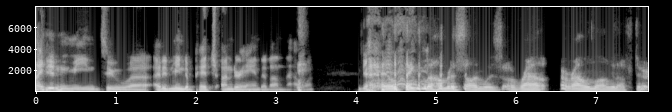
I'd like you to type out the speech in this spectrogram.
I didn't mean to. Uh, I didn't mean to pitch underhanded on that one. I don't think Muhammad Hassan was around around long enough to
